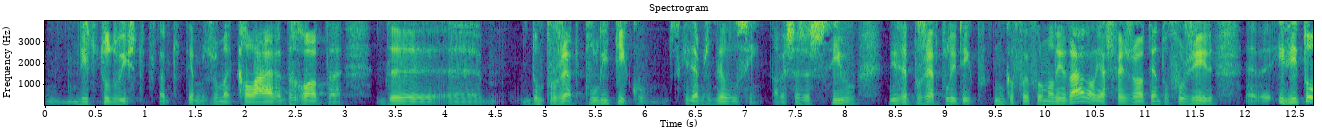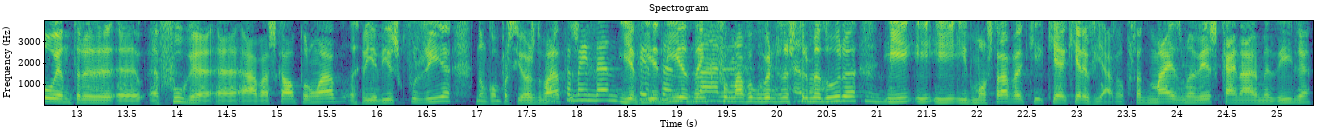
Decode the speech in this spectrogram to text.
dito tudo isto, portanto, temos uma clara derrota de, eh, de um projeto político, se quisermos dizer assim. Talvez seja excessivo dizer projeto político porque nunca foi formalizado. Aliás, Feijó tentou fugir, uh, hesitou entre uh, a fuga a, Abascal, por um lado, havia dias que fugia, não comparecia aos debates, dando, e havia dias em que formava governos na Extremadura e, e, e, demonstrava que, que, era viável. Portanto, mais uma vez, cai na armadilha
